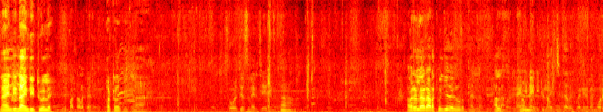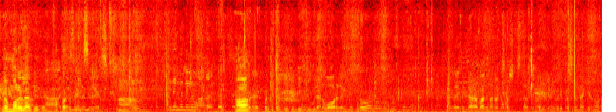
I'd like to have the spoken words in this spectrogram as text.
നയന്റീൻ നയന്റി ടു അല്ലേ? പട്ടാളക്കാർ ആ. സോൾജേഴ്സ് മരിച്ച ഏരിയ ആ. അവരെല്ലാവരും അടക്കം ചെയ്തേക്കുന്നത് അല്ല. മെമ്മോറിയൽ ആ അതായത് കറാബാഗ് എന്ന് പറഞ്ഞ പ്രശ്ന സ്ഥലത്തിന് വേണ്ടിയിട്ടാണ് ഇവർ പ്രശ്നം ഉണ്ടാക്കിയിരുന്നത്.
